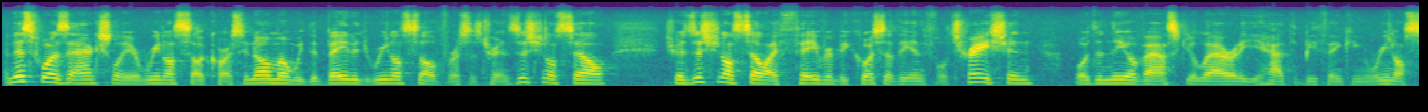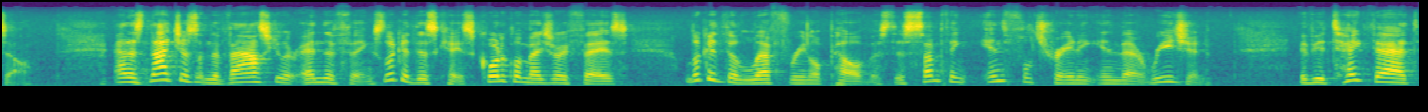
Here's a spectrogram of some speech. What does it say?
And this was actually a renal cell carcinoma. We debated renal cell versus transitional cell. Transitional cell I favor because of the infiltration, but the neovascularity, you had to be thinking renal cell. And it's not just on the vascular end of things. Look at this case, cortical medullary phase. Look at the left renal pelvis. There's something infiltrating in that region. If you take that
